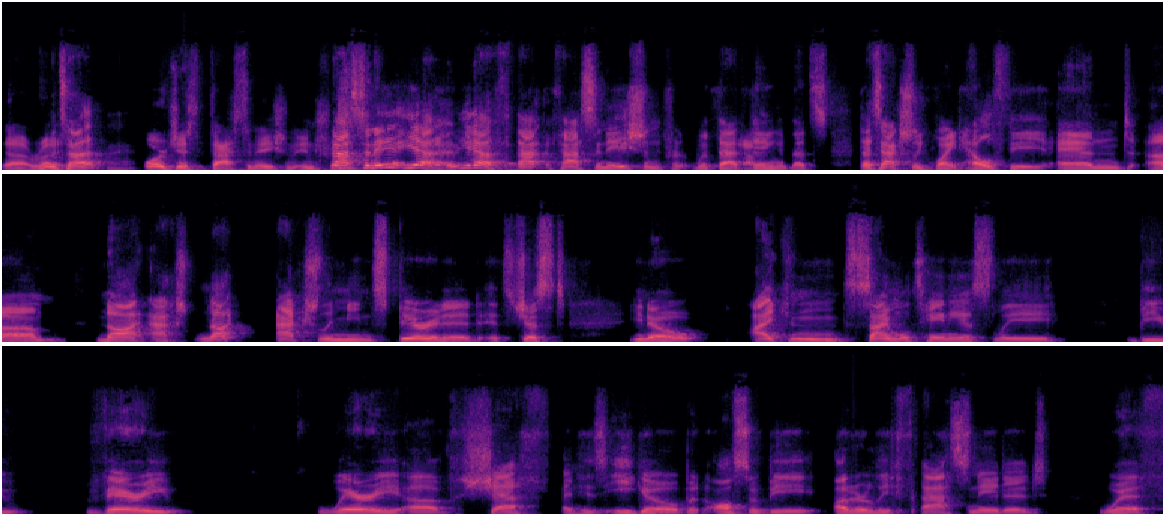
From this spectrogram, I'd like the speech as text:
Yeah, right. What's that? Or just fascination, interest. Fascination, yeah, yeah, fa- fascination for, with that yeah. thing. That's that's actually quite healthy and um, yeah. not actually not actually mean spirited. It's just you know I can simultaneously be very wary of Chef and his ego, but also be utterly fascinated with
